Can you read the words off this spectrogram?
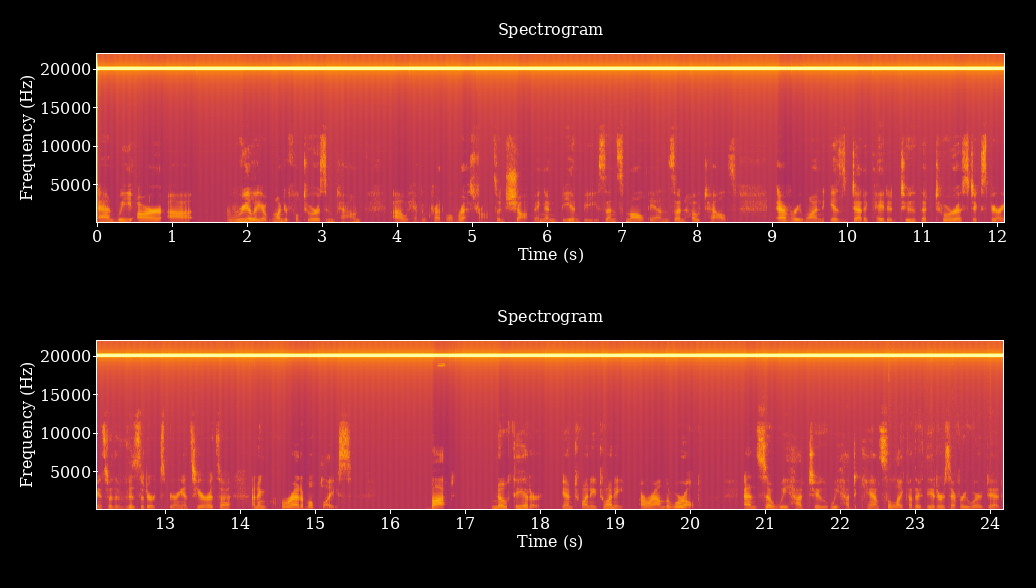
and we are uh, really a wonderful tourism town. Uh, we have incredible restaurants and shopping and B and B's and small inns and hotels. Everyone is dedicated to the tourist experience or the visitor experience here. It's a, an incredible place, but no theater in 2020 around the world and so we had to we had to cancel like other theaters everywhere did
